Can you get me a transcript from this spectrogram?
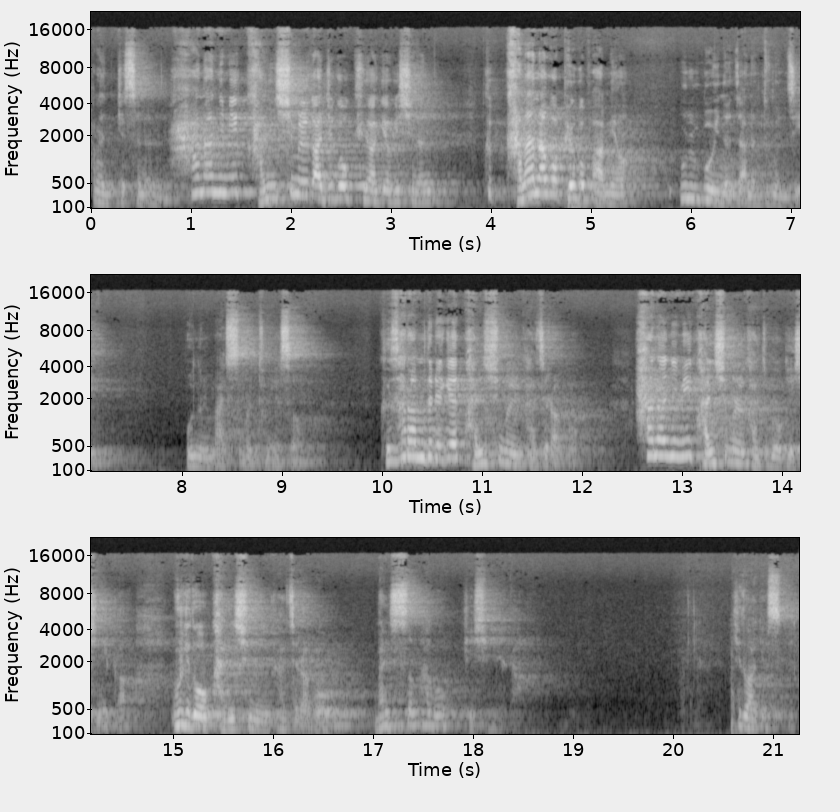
하나님께서는 하나님이 관심을 가지고 귀하게 여기시는 그 가난하고 배고파하며 울고 있는 자는 누군지 오늘 말씀을 통해서 그 사람들에게 관심을 가지라고 하나님이 관심을 가지고 계시니까 우리도 관심을 가지라고 말씀하고 계십니다. 기도하겠습니다.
